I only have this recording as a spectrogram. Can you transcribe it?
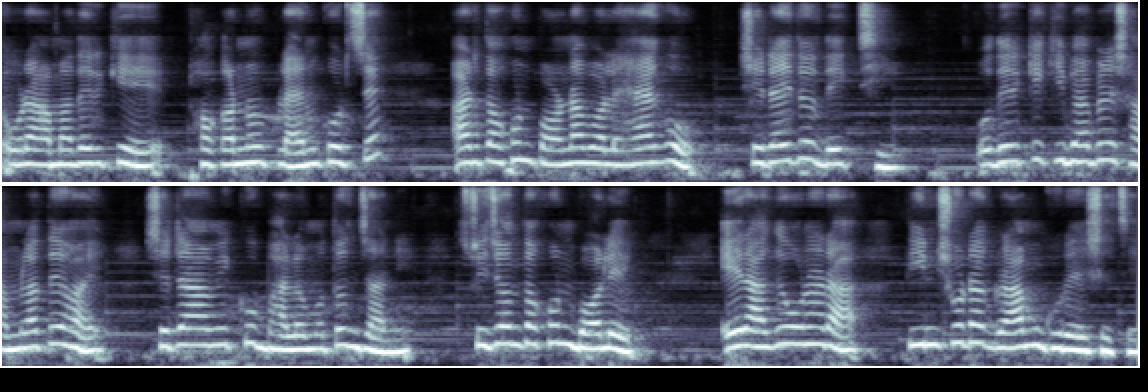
ওরা আমাদেরকে ঠকানোর প্ল্যান করছে? আর তখন পর্ণা বলে হ্যাঁ গো, সেটাই তো দেখছি। ওদেরকে কীভাবে সামলাতে হয়, সেটা আমি খুব ভালো মতন জানি। সৃজন তখন বলে, এর আগে ওনারা তিনশোটা গ্রাম ঘুরে এসেছে।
